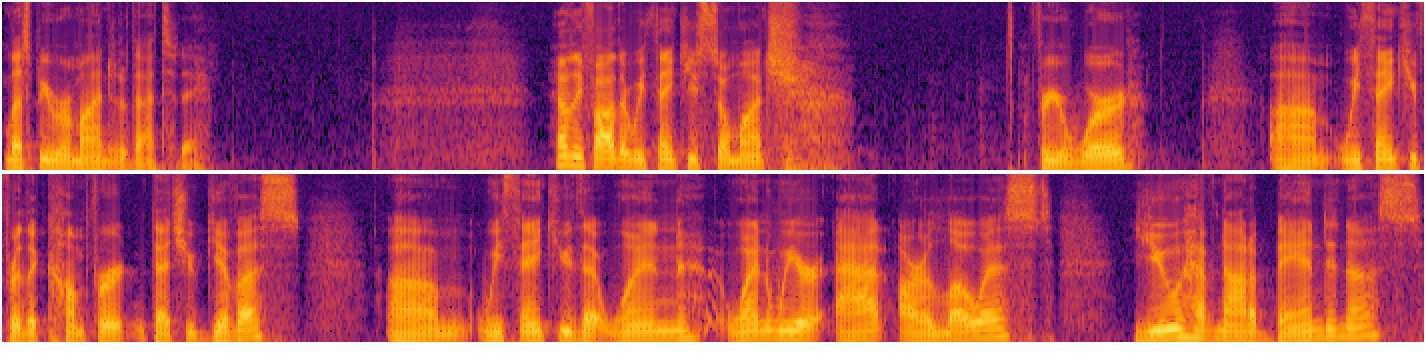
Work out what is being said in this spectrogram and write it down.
Let's be reminded of that today. Heavenly Father, we thank you so much for your word. Um, we thank you for the comfort that you give us. Um, we thank you that when, when we are at our lowest, you have not abandoned us,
